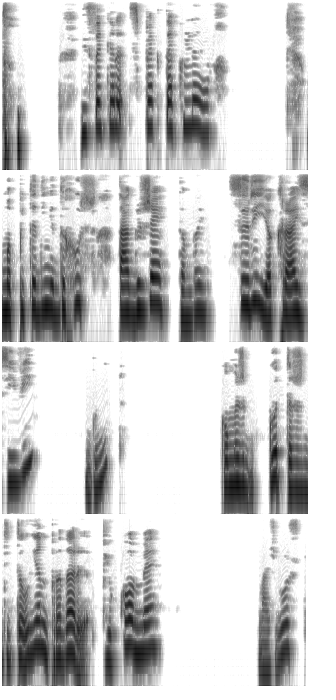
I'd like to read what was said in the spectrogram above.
Isso é que era espetacular. Uma pitadinha de russo, tagé também. Seria crazy Bonito. Com umas gotas de italiano para dar più come. Mais gosto.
